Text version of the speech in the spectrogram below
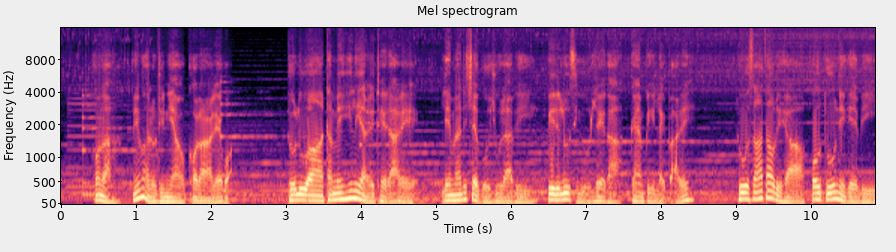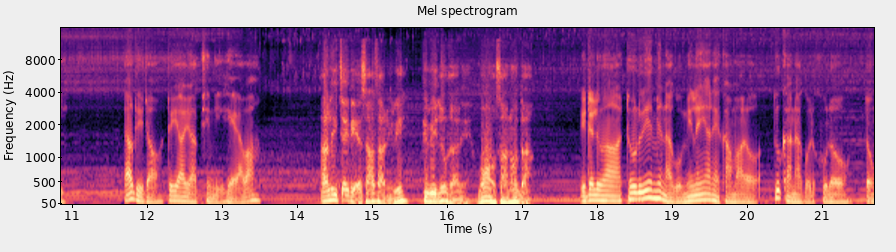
။ခွန်သားမင်းမလို့ဒီနေရာကိုခေါ်လာတာလဲကွာ။သူလူဟာထမင်းဟင်းလျာတွေထည့်ထားတဲ့ လင်မန်းတစ်ချက်ကိုယူလာပြီးပေတလူစီကိုလှည့်ကကမ်းပေးလိုက်ပါတယ်။သူအစားတောက်တွေဟာပုတ်တိုးနေခဲ့ပြီးနောက်တွေတော့တရားရဖြစ်နေခဲ့တာပါ။ဒါလေးကြိုက်တဲ့အစားအစာတွေလေဖေဖေလောက်လာတယ်ဝအောင်ဆောင်တော့တာဒီတလူဟာထိုလူရဲ့မျက်နှာကိုမြင်လဲရတဲ့အခါမှာတော့သူ့ခန္ဓာကိုယ်တစ်ခုလုံးတုံ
